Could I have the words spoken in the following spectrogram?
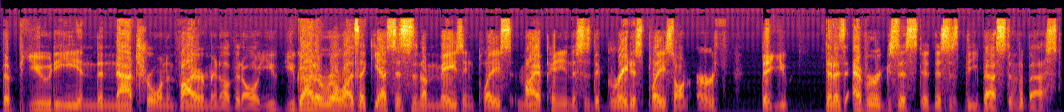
the beauty and the natural environment of it all. You you got to realize like yes, this is an amazing place. In my opinion, this is the greatest place on earth that you that has ever existed. This is the best of the best.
